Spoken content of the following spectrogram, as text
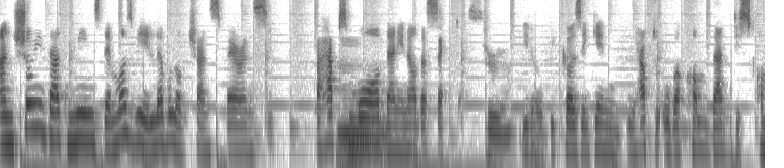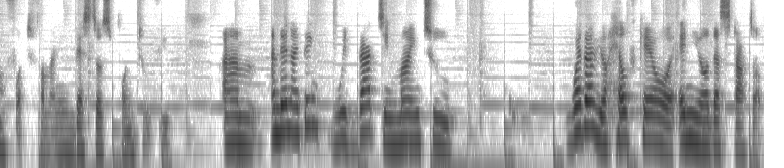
And showing that means there must be a level of transparency, perhaps Mm. more than in other sectors True. you know, because again, we have to overcome that discomfort from an investor's point of view. Um, and then I think with that in mind too, whether you're healthcare or any other startup,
